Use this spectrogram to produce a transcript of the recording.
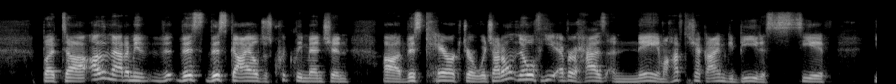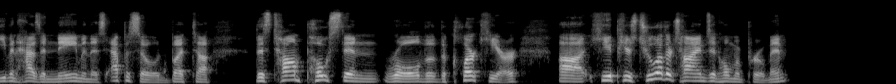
But uh, other than that, I mean, th- this this guy, I'll just quickly mention uh, this character, which I don't know if he ever has a name. I'll have to check IMDb to see if even has a name in this episode. But uh, this Tom Poston role, the, the clerk here, uh, he appears two other times in Home Improvement.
